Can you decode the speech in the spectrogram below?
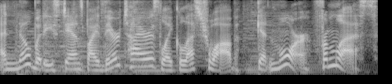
and nobody stands by their tires like Les Schwab. Get more from less.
